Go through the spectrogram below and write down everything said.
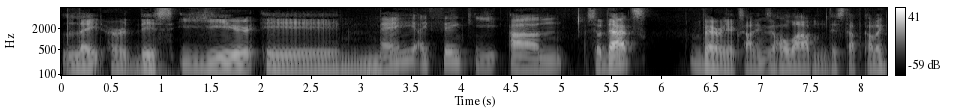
later this year in May, I think. Um, so that's very exciting. There's a whole album, this stuff coming,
